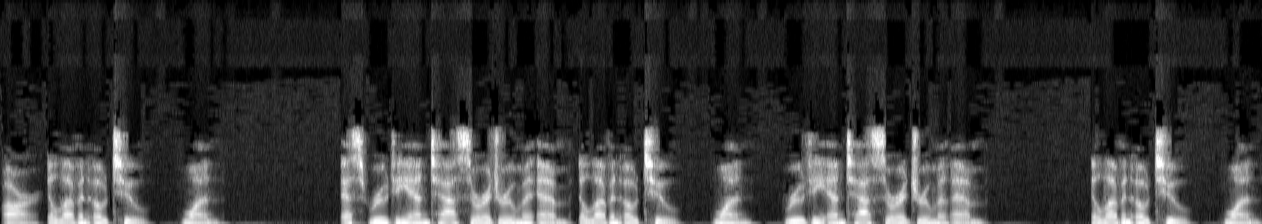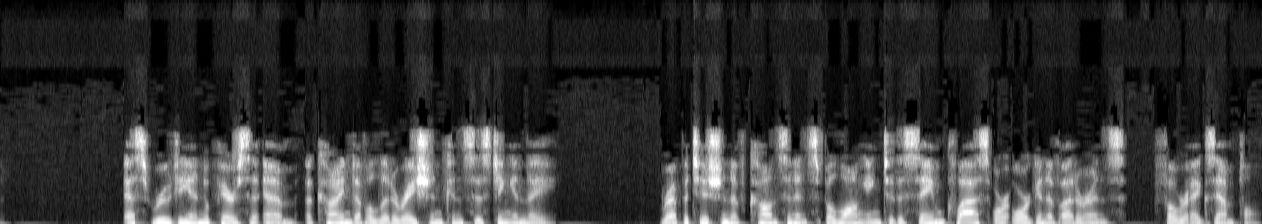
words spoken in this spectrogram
R 1102, 1. S. Rudyantassuradruma M 1102, 1, Rudyantassuradruma M 1102, 1. S. Rudyanupersa M a kind of alliteration consisting in the repetition of consonants belonging to the same class or organ of utterance, for example.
